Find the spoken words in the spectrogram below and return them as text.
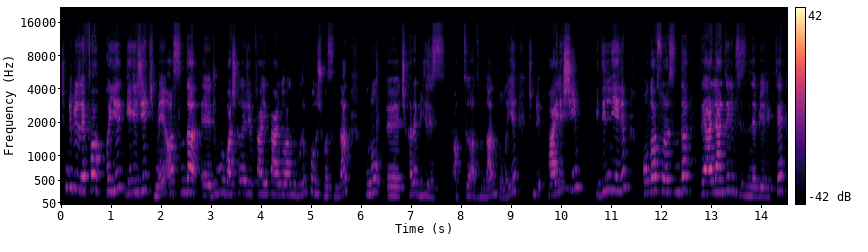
Şimdi bir refah payı gelecek mi? Aslında e, Cumhurbaşkanı Recep Tayyip Erdoğan'ın grup konuşmasından bunu e, çıkarabiliriz attığı adımdan dolayı. Şimdi paylaşayım, bir dinleyelim. Ondan sonrasında değerlendirelim sizinle birlikte.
